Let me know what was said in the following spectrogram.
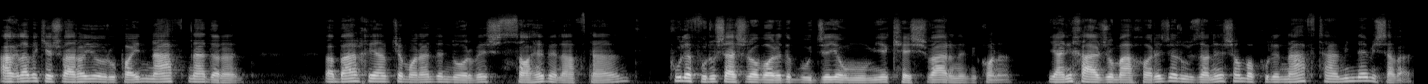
اغلب کشورهای اروپایی نفت ندارند و برخی هم که مانند نروژ صاحب نفتند پول فروشش را وارد بودجه عمومی کشور نمی کنند. یعنی خرج و مخارج روزانهشان با پول نفت تأمین نمی شود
